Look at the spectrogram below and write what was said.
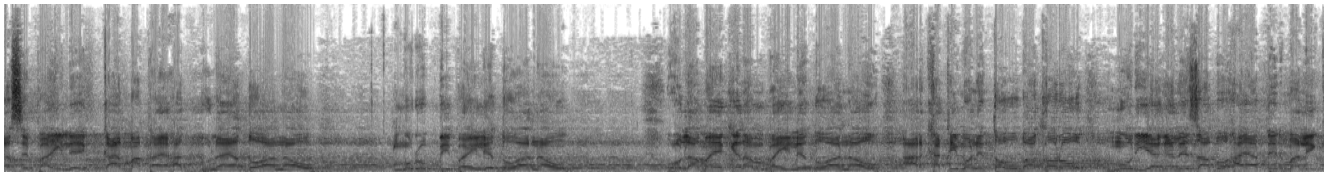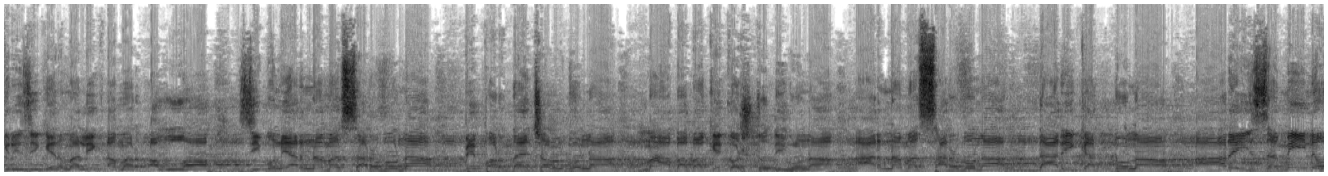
কাছে পাইলে মাথায় হাত বুলায়া দোয়া নাও। মুরব্বী পাইলে দোয়া নাও। ওলামায়ে কেরাম পাইলে দোয়া নাও। আর খাঁটি মনে তওবা করো। মরিয়া গেলে যাব হায়াতের মালিক, রিজিকের মালিক আমার আল্লাহ। জীবনে আর নামাজ ছাড়বো না, বেপর্দায় চলবো না। মা বাবাকে কষ্ট দিব না, আর নামাজ ছাড়বো না, দাড়ি কাটবো না, আর এই জমিন ও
